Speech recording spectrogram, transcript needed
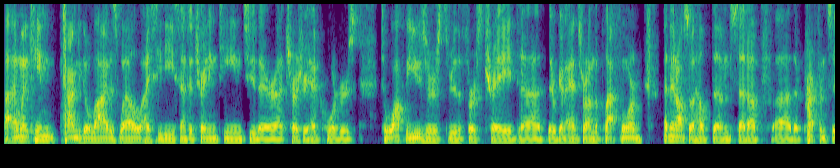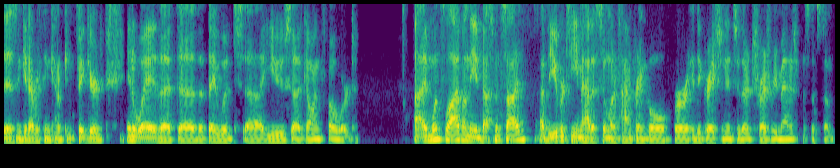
uh, and when it came time to go live as well, ICD sent a training team to their uh, Treasury headquarters to walk the users through the first trade uh, they were going to enter on the platform, and then also help them set up uh, their preferences and get everything kind of configured in a way that uh, that they would uh, use going forward. and once live on the investment side, the Uber team had a similar timeframe goal for integration into their treasury management system.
